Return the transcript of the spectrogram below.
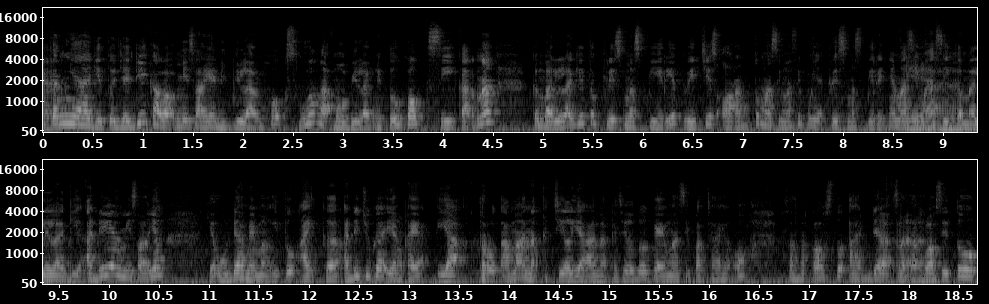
ikonnya gitu. Jadi kalau misalnya dibilang hoax, gua nggak mau bilang itu hoax sih, karena kembali lagi tuh Christmas spirit, which is orang tuh masing-masing punya Christmas spiritnya masing-masing. Iya, kembali lagi, ada yang misalnya ya udah memang itu icon. Ada juga yang kayak ya terutama anak kecil ya, anak kecil tuh kayak masih percaya oh Santa Claus tuh ada, Santa. Claus itu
